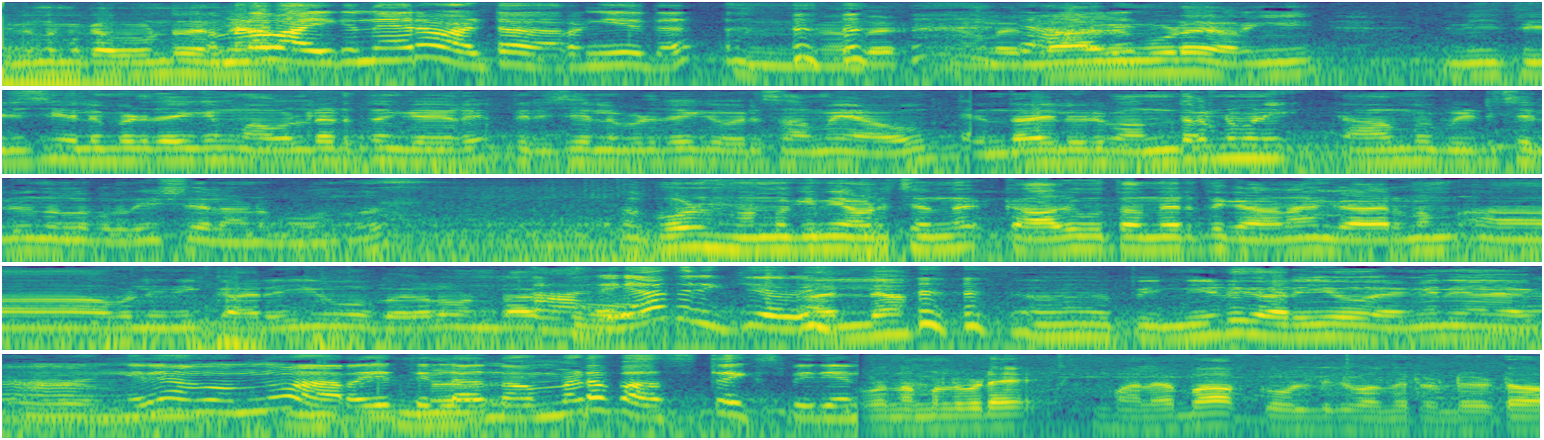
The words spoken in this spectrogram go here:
ഇനി നമുക്ക് അതുകൊണ്ട് തന്നെ വൈകുന്നേരം ആട്ടോ ഇറങ്ങിയത്. അതെ. എല്ലാവരും കൂടെ ഇറങ്ങി. ഇനി തിരിച്ചു ചെല്ലുമ്പോഴത്തേക്കും അവളുടെ അടുത്തും കയറി തിരിച്ചു ചെല്ലുമ്പോഴത്തേക്കും ഒരു സമയമാവും. എന്തായാലും ഒരു പന്ത്രണ്ട് മണി ആകുമ്പോൾ വീട്ടിൽ ചെല്ലും എന്നുള്ള പ്രതീക്ഷയിലാണ് പോകുന്നത്. അപ്പോൾ നമുക്കിനി അവിടെ ചെന്ന് കാത് കുത്താൻ നേരത്ത് കാണാൻ കാരണം അവൾ ഇനി കരയോ ബഹളം ഉണ്ടാക്കുമോ അറിയാതിരിക്കോ അല്ല പിന്നീട് കരയോ എങ്ങനെയാ? അങ്ങനെയാണെന്നൊന്നും അറിയത്തില്ല. നമ്മുടെ ഫസ്റ്റ് എക്സ്പീരിയൻസ് അപ്പോൾ നമ്മളിവിടെ മലബാർ ഗോൾഡിൽ വന്നിട്ടുണ്ട് കേട്ടോ.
